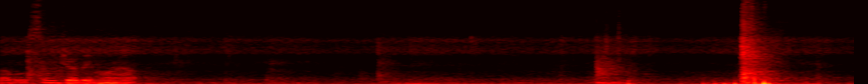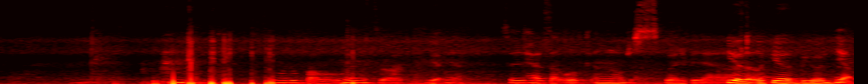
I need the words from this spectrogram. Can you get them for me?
A little bubble, so we'll draw a bit more out. Little bubble. Yeah, that's right. Yeah. Yeah. So how does that look? And then I'll just squirt a bit out. Yeah, that look. Yeah, that'd be good. Yep.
